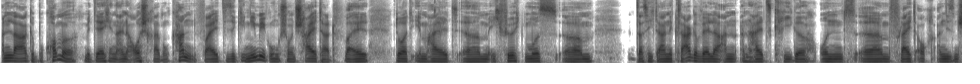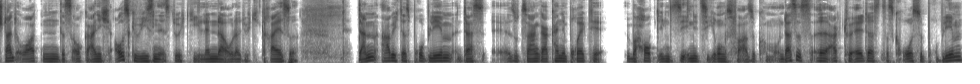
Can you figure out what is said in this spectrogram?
Anlage bekomme, mit der ich in eine Ausschreibung kann, weil diese Genehmigung schon scheitert, weil dort eben halt ähm, ich fürchten muss, ähm, dass ich da eine Klagewelle an, an Hals kriege und ähm, vielleicht auch an diesen Standorten das auch gar nicht ausgewiesen ist durch die Länder oder durch die Kreise. Dann habe ich das Problem, dass äh, sozusagen gar keine Projekte überhaupt in diese Initiierungsphase kommen. Und das ist äh, aktuell das, das große Problem,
